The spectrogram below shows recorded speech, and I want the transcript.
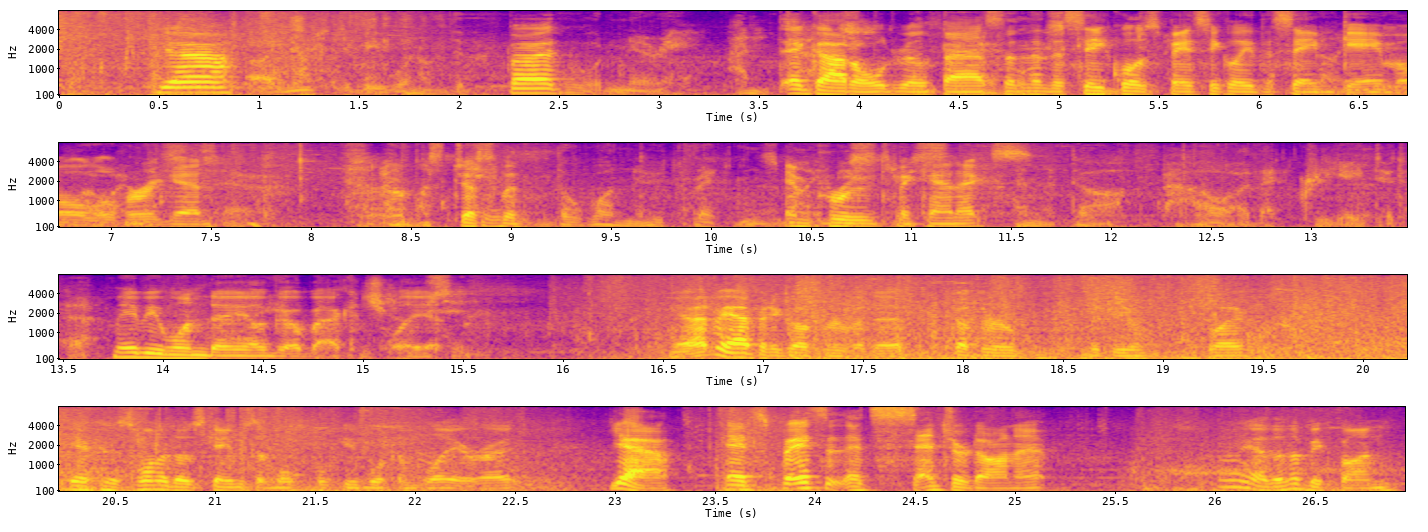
Yeah, I used to be one of the but ordinary. it got old real fast, and then the sequel is basically the same game all over again. I must Just with the one who threatens improved mistress mechanics. and the dark power that created her. Maybe one day I'll go back and play it. Yeah, I'd be happy to go through with it. Go through with you, play. Yeah, because it's one of those games that multiple people can play, right? Yeah, it's basically it's centered on it. Oh yeah, that'd be fun.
